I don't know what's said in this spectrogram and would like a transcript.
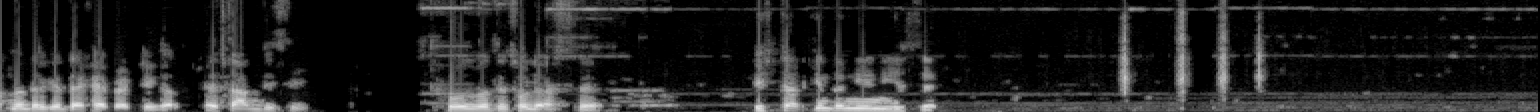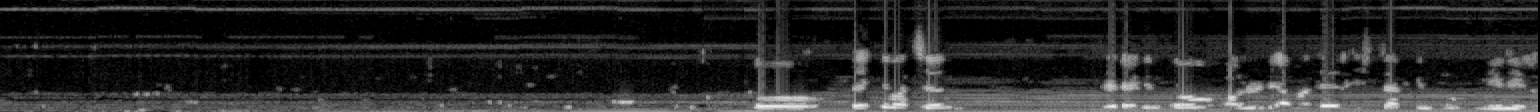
আপনাদেরকে দেখাই প্র্যাকটিক্যাল চাপ দিছি। সবুজ বাতি চলে আসছে। স্টার্ট কিন্তু নিয়ে নিয়েছে। তো দেখতে পাচ্ছেন, এটা কিন্তু অলরেডি আমাদের স্টার্ট কিন্তু নিয়ে নিল।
